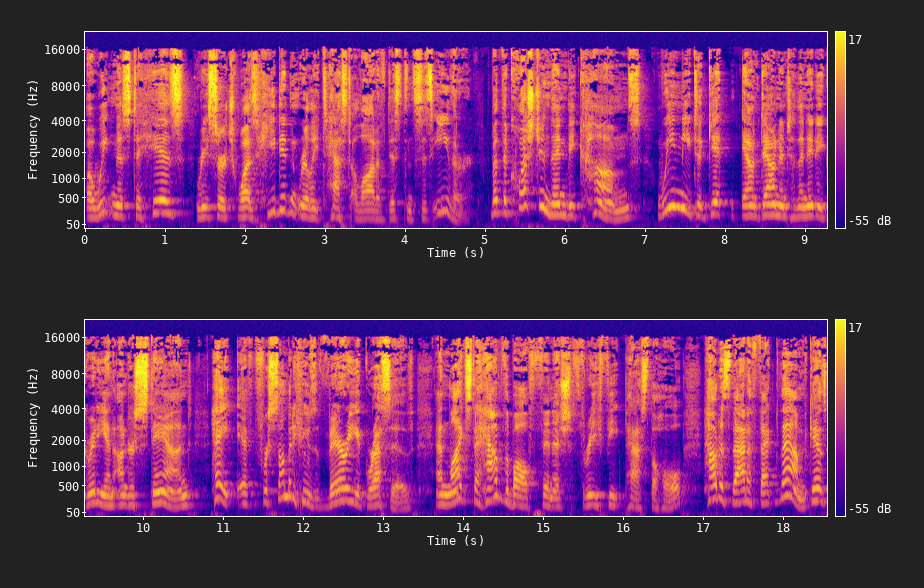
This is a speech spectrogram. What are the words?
a weakness to his research was he didn't really test a lot of distances either but the question then becomes we need to get down into the nitty gritty and understand hey, if for somebody who's very aggressive and likes to have the ball finish three feet past the hole, how does that affect them? Because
